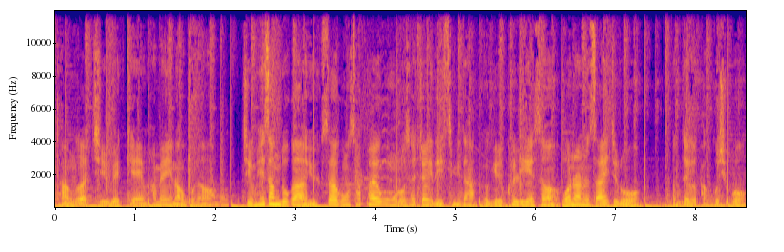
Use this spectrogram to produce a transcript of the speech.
다음과 같이 웹캠 화면이 나오고요. 지금 해상도가 640-480으로 설정이 되어 있습니다. 여기를 클릭해서 원하는 사이즈로 선택을 바꾸시고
